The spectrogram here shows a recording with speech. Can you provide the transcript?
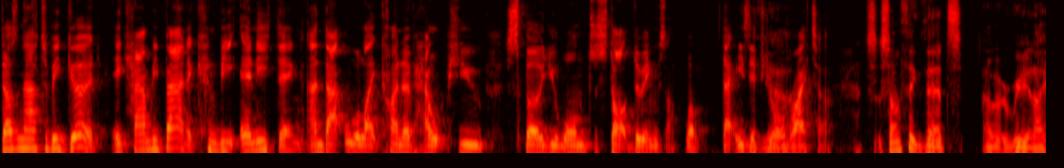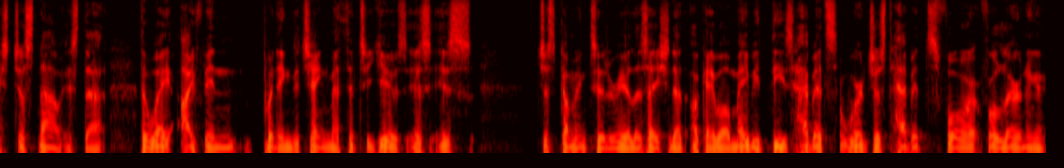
doesn't have to be good it can be bad it can be anything and that will like kind of help you spur you on to start doing stuff well that is if you're a writer something that realized just now is that the way I've been putting the chain method to use is is just coming to the realization that okay, well maybe these habits were just habits for for learning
